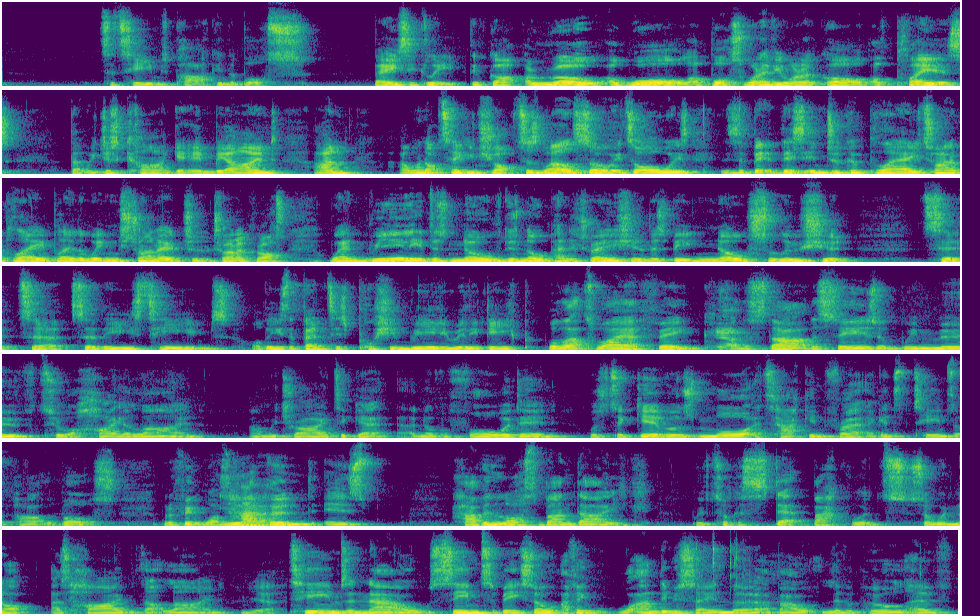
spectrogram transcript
to teams parking the bus. Basically, they've got a row, a wall, a bus, whatever you want to call, of players that we just can't get in behind. And and we're not taking shots as well. So it's always there's a bit of this intricate play, trying to play, playing the wings, trying to trying to cross. When really there's no there's no penetration, and there's been no solution to to to these teams or these defences pushing really really deep. Well, that's why I think yeah. at the start of the season we moved to a higher line and we tried to get another forward in was to give us more attacking threat against teams that park the bus. But I think what's yeah. happened is having lost Van Dijk, we've took a step backwards, so we're not as high with that line. Yeah. Teams are now seem to be so. I think what Andy was saying there about Liverpool have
